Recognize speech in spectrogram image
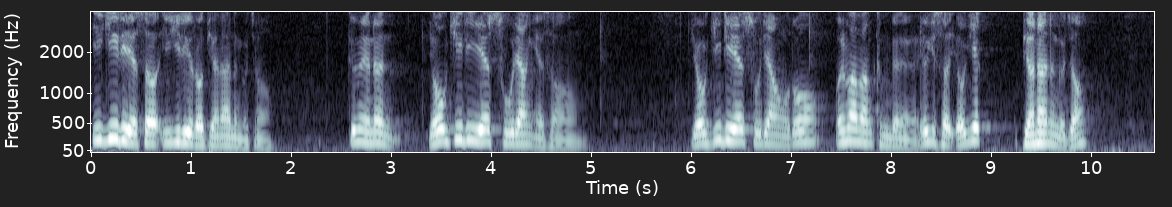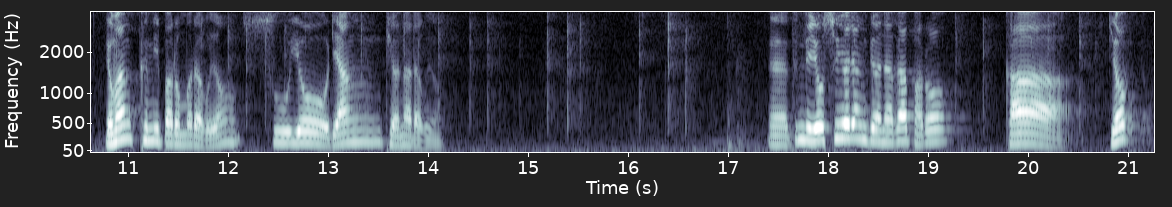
이 길이에서 이 길이로 변하는 거죠. 그러면은 요 길이의 수량에서 요 길이의 수량으로 얼마만큼 변해요? 여기서 여기에 변하는 거죠. 요만큼이 바로 뭐라고요? 수요량 변화라고요. 예, 근데 요 수요량 변화가 바로 가격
